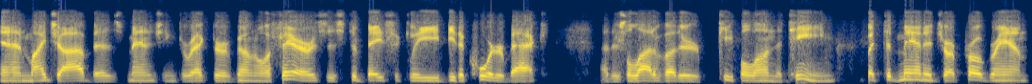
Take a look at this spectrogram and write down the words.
And my job as managing director of governmental affairs is to basically be the quarterback. Uh, there's a lot of other people on the team, but to manage our program,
